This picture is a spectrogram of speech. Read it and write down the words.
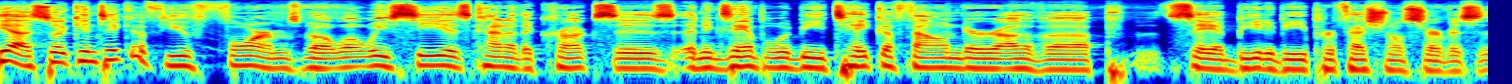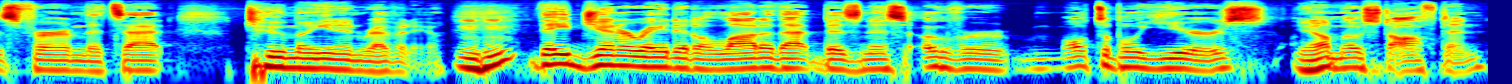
Yeah, so it can take a few forms, but what we see is kind of the crux is an example would be take a founder of a say a B2B professional services firm that's at 2 million in revenue. Mm-hmm. They generated a lot of that business over multiple years yep. most often.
